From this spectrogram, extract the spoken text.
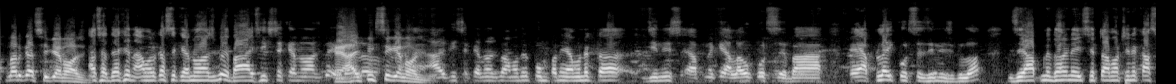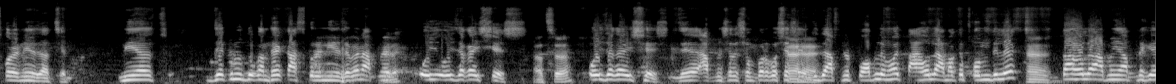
আপনার কাছে কেন আসবে? আচ্ছা দেখেন আমার কাছে কেন আসবে বা আইফিক্সে কেন আসবে? হ্যাঁ, iFix-এ কেন আসবে? আইফিক্সে কেন আসবে? আমাদের কোম্পানি এমন একটা জিনিস আপনাকে অ্যালাউ করছে বা অ্যাপ্লাই করছে জিনিসগুলো যে আপনি ধরেন এই সেটটা আমার ট্রেনে কাজ করে নিয়ে যাচ্ছেন। নিয়ে যে কোনো দোকান থেকে কাজ করে নিয়ে যাবেন আপনার হ্যাঁ। ওই ওই জায়গায় শেষ। আচ্ছা। ওই জায়গায় শেষ যে আপনার সাথে সম্পর্ক শেষ হ্যাঁ, হ্যাঁ। যদি আপনার প্রবলেম হয় তাহলে আমাকে ফোন দিলে তাহলে আমি আপনাকে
